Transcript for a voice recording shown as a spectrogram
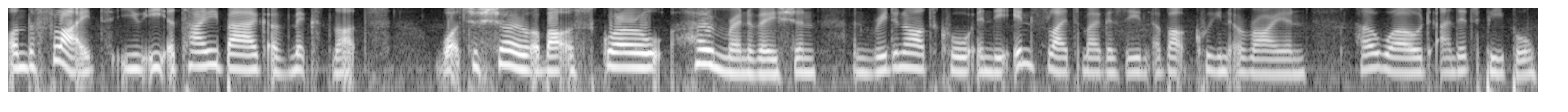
On the flight, you eat a tiny bag of mixed nuts, watch a show about a squirrel home renovation, and read an article in the in flight magazine about Queen Orion, her world, and its people.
